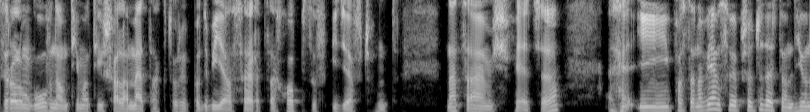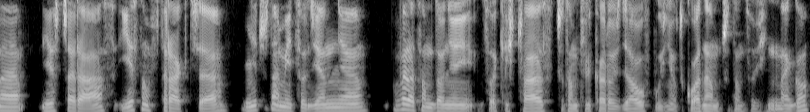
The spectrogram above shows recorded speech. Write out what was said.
z rolą główną Timothy Chalameta, który podbija serca chłopców i dziewcząt na całym świecie. I postanowiłem sobie przeczytać tę Dune jeszcze raz. Jestem w trakcie, nie czytam jej codziennie, wracam do niej co jakiś czas, czytam kilka rozdziałów, później odkładam, czytam coś innego.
